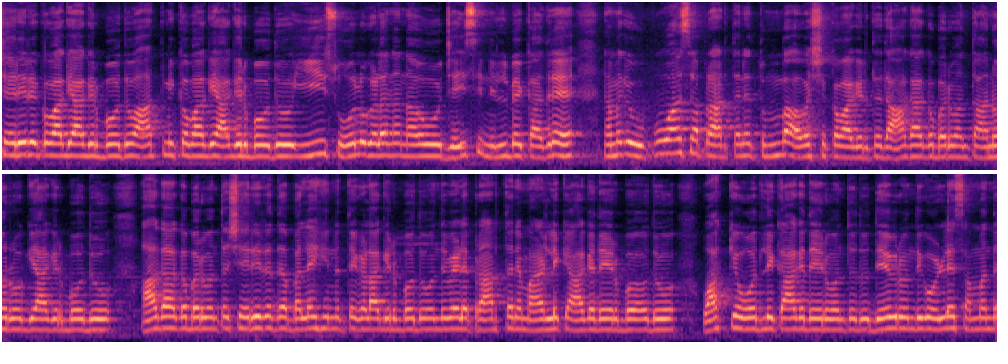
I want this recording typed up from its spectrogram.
ಶಾರೀರಿಕವಾಗಿ ಆಗಿರ್ಬೋದು, ಆತ್ಮಿಕವಾಗಿ ಆಗಿರ್ಬೋದು, ಈ ಸೋಲುಗಳನ್ನು ನಾವು ಜಯಿಸಿ ನಿಲ್ಲಬೇಕಾದ್ರೆ ನಮಗೆ ಉಪವಾಸ ಪ್ರಾರ್ಥನೆ ತುಂಬ ಅವಶ್ಯಕವಾಗಿರ್ತದೆ. ಆಗಾಗ ಬರುವಂಥ ಅನಾರೋಗ್ಯ ಆಗಿರ್ಬೋದು, ಆಗಾಗ ಬರುವಂಥ ಶರೀರದ ಬಲಹೀನತೆಗಳಾಗಿರ್ಬೋದು, ಒಂದು ವೇಳೆ ಪ್ರಾರ್ಥನೆ ಮಾಡಲಿಕ್ಕೆ ಆಗದೇ ಇರ್ಬೋದು, ವಾಕ್ಯ ಓದಲಿಕ್ಕೆ ಆಗದೇ ಇರುವಂಥದ್ದು, ದೇವರೊಂದಿಗೆ ಒಳ್ಳೆ ಸಂಬಂಧ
